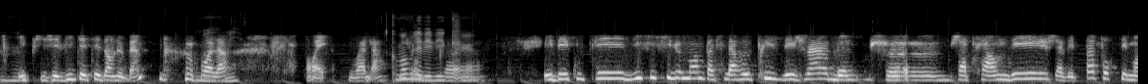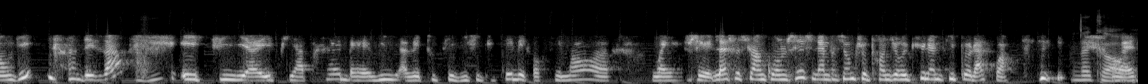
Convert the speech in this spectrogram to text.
Mhm. Et puis, j'ai vite été dans le bain. voilà. Oui. Ouais, voilà. Comment vous l'avez vécu euh, Eh bien, écoutez, difficilement, parce que la reprise, déjà, bon, je- j'appréhendais, j'avais pas forcément envie, déjà. Mhm. Et puis, euh, et puis après, ben oui, avec toutes ces difficultés, mais forcément, euh, ouais, j'ai- là, je suis en congé, j'ai l'impression que je prends du recul un petit peu là, quoi. D'accord. Ouais,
